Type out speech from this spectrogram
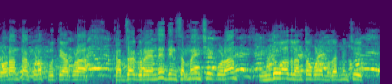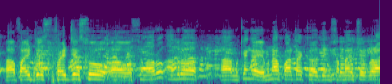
గోడ అంతా కూడా పూర్తిగా కూడా కబ్జా గురైంది. దీనికి సంబంధించి కూడా హిందూవాదులంతా కూడా మొదటి నుంచి ఫైట్ చేస్తూ ఫైట్ చేస్తూ వస్తున్నారు. అందులో ముఖ్యంగా యమునా పాఠక్ దీనికి సంబంధించి కూడా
